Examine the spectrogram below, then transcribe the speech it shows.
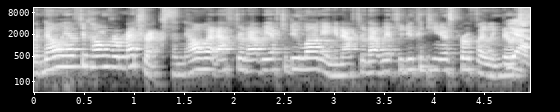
But now we have to conquer metrics, and now after that we have to do logging, and after that we have to do continuous profiling. There's, yeah,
